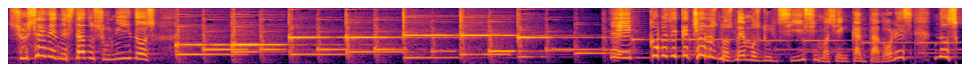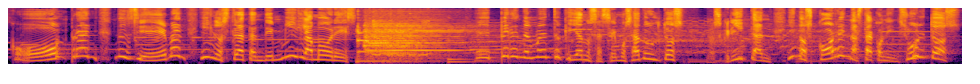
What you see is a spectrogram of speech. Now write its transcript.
sucede en Estados Unidos. Eh, como de cachorros nos vemos dulcísimos y encantadores, nos compran, nos llevan y nos tratan de mil amores. Eh, pero en el momento que ya nos hacemos adultos, nos gritan y nos corren hasta con insultos.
